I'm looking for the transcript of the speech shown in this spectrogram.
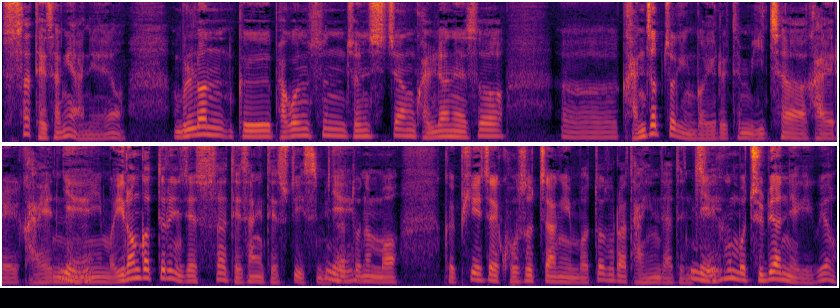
수사 대상이 아니에요. 물론 그 박원순 전 시장 관련해서 어, 간접적인 거, 이를테면 2차 가해를 가했느니, 예. 뭐 이런 것들은 이제 수사 대상이 될 수도 있습니다. 예. 또는 뭐 그 피해자의 고소장이 뭐 떠돌아 다닌다든지 예. 그건 뭐 주변 얘기고요.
